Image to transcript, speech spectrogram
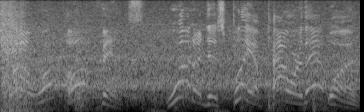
Oh, what offense! What a display of power that was!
